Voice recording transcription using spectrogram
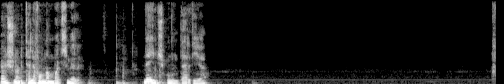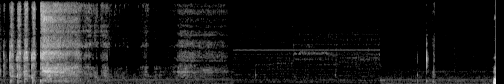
Ben şuna bir telefondan bakayım hele. Neymiş bunun derdi ya? Ee,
